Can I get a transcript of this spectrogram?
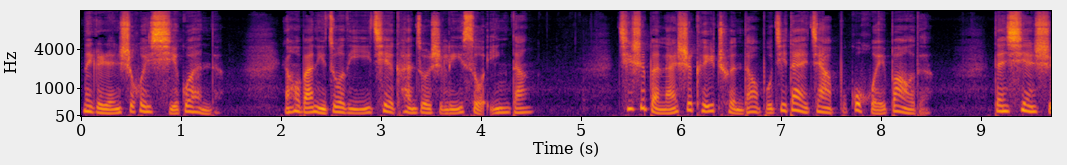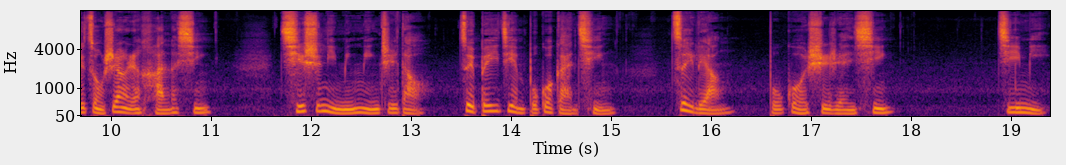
那个人是会习惯的，然后把你做的一切看作是理所应当。其实本来是可以蠢到不计代价、不顾回报的，但现实总是让人寒了心。其实你明明知道，最卑贱不过感情，最凉不过是人心。机米。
